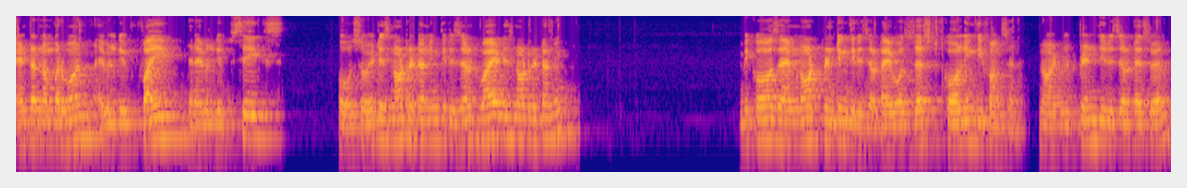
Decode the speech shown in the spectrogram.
enter number 1 I will give 5 then I will give 6 oh so it is not returning the result. Why it is not returning? Because I am not printing the result. I was just calling the function. Now it will print the result as well.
